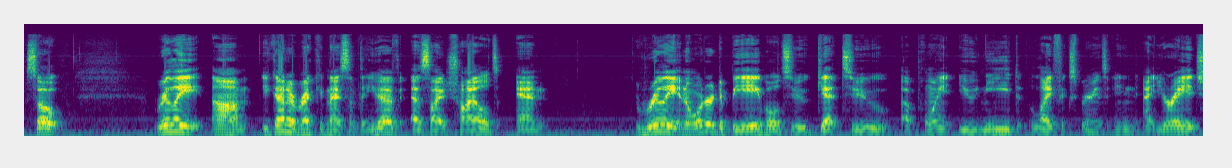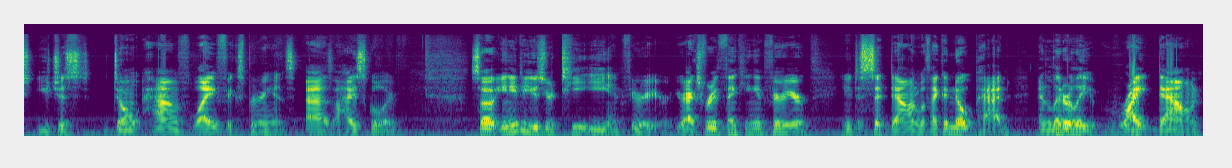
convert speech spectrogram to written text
So, really, um, you got to recognize something. You have SI child, and really, in order to be able to get to a point, you need life experience. And at your age, you just don't have life experience as a high schooler. So you need to use your TE inferior, your extroverted thinking inferior. You need to sit down with like a notepad and literally write down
